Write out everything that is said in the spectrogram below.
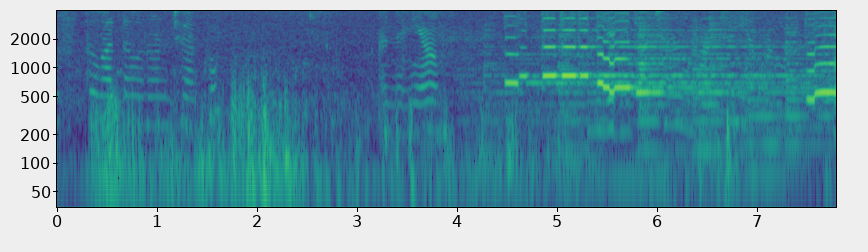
મસ્ત વાતાવરણ છે આખું. અને અહીંયા પાછળનો ભાગ છે અહીંયા પણ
